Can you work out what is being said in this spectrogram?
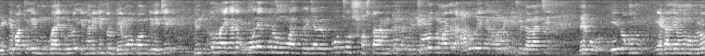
দেখতে পাচ্ছ, এই মোবাইলগুলো এখানে কিন্তু ডেমো কম দিয়েছে। কিন্তু তোমরা এখানে অনেকগুলো মোবাইল পেয়ে যাবে, প্রচুর সস্তা দামে। তো চলো তোমাদের আরও এখানে অনেক কিছু দেখাচ্ছি। দেখো এইরকম এটা যেমন হলো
